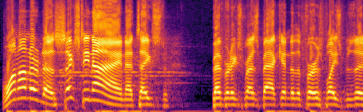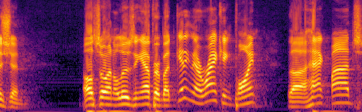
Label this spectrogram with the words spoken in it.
100 to 69. That takes Bedford Express back into the first place position. Also on a losing effort, but getting their ranking point, the Hackbots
